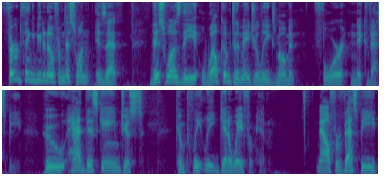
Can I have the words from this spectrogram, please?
Third thing you need to know from this one is that this was the welcome to the major leagues moment for Nick Vespi, who had this game just completely get away from him. Now, for Vespi,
